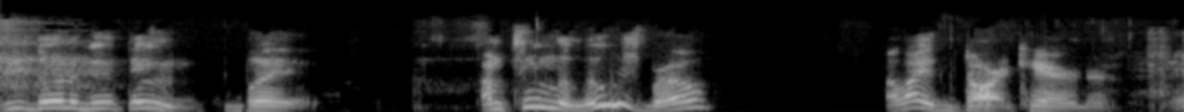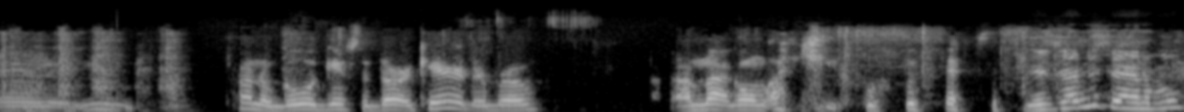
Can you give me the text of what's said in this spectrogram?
He's doing a good thing. But I'm Team Lelouch, bro. I like dark character, and you trying to go against the dark character, bro. I'm not gonna like you. It's understandable.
